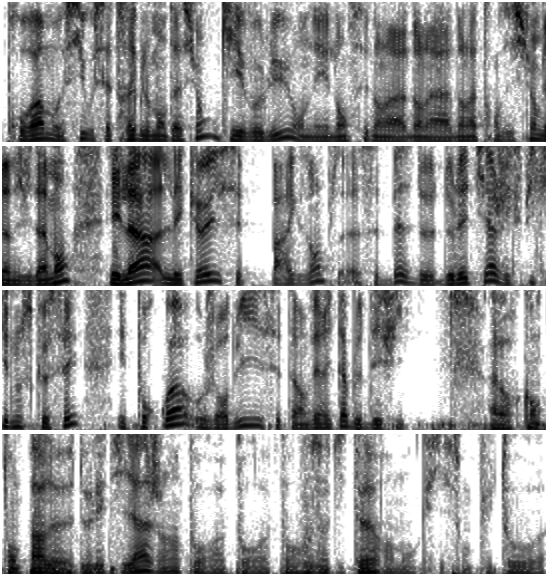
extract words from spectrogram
programme aussi, ou cette réglementation qui évolue. On est lancé dans la, dans la, dans la transition, bien évidemment. Et là, l'écueil, c'est par exemple cette baisse de, de l'étiage. Expliquez-nous ce que c'est et pourquoi aujourd'hui c'est un véritable défi. Alors quand on parle de l'étillage, hein, pour pour pour vos auditeurs, hein, donc qui sont plutôt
